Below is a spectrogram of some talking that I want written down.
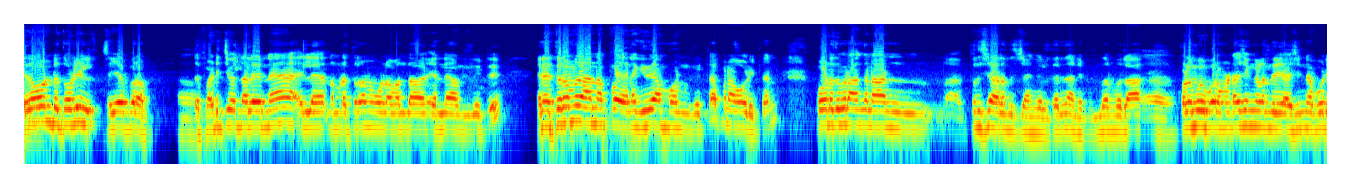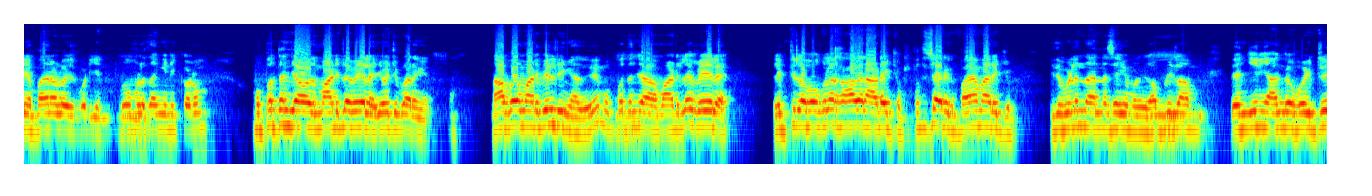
ஏதோ ஒன்று தொழில் செய்ய படிச்சு வந்தாலும் என்ன? இல்ல நம்மளோட திறமை மூலம் வந்தா என்ன அப்படின்னு சொல்லிட்டு எனக்கு திறமை தான் அப்போ எனக்கு இதான் போகணும்னு சொல்லிட்டு அப்போ நான் ஓடிட்டேன். போனது பிறகு அங்கே நான் புதுசாக இருந்துச்சு அங்கே தெரிஞ்சான் இப்போ முதல் முதலாக கொழம்பு போகிற மாட்டா சிங்களம் தெரியா சின்ன பொடியன் பதினாலு வயசு பொடியன் ரூமில் தங்கி நிற்கணும் முப்பத்தஞ்சாவது மாடியில் வேலை. யோசிச்சு பாருங்க. நாற்பது மாடி பில்டிங் அது. முப்பத்தஞ்சாவது மாடியில் வேலை. லிஃப்ட்டில் போகக்குள்ள காதல அடைக்கும். புதுசாக இருக்கும். பயமா இருக்கும். இது விழுந்தா என்ன செய்ய முடியும்? அப்படிலாம் தெரிஞ்சு நீ அங்கே போயிட்டு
